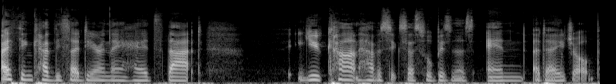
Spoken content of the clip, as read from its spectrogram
I think, have this idea in their heads that you can't have a successful business and a day job.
